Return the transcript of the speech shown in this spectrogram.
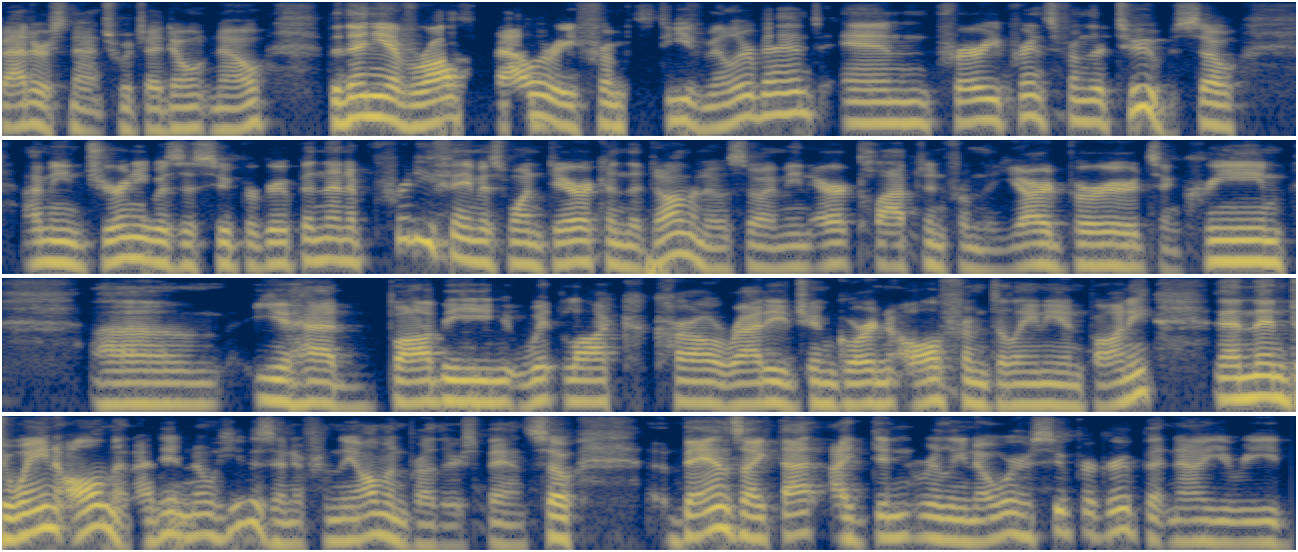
Bandersnatch, which I don't know. But then you have Ross Valory from Steve Miller Band and Prairie Prince from the Tube. So I mean, Journey was a super group, and then a pretty famous one, Derek and the Dominos. So I mean, Eric Clapton from the Yardbirds and Cream. Um, you had Bobby Whitlock, Carl Radle, Jim Gordon, all from Delaney and Bonnie, and then Duane Allman. I didn't know he was in it from the Allman Brothers band. So bands like that, I didn't really know were a super group, but now you read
